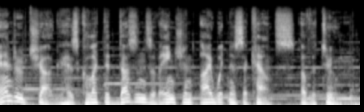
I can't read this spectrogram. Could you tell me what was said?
Andrew Chugg has collected dozens of ancient eyewitness accounts of the tomb.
